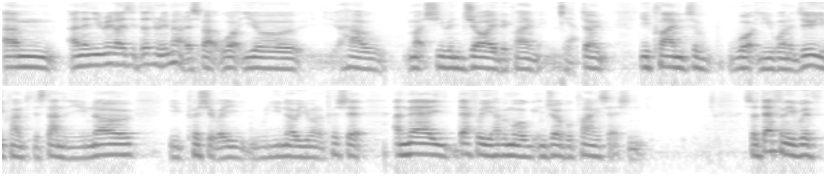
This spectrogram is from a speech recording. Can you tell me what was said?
um, and then you realize it doesn't really matter. It's about what you're, how much you enjoy the climbing. Yeah. Don't you climb to what you want to do? You climb to the standard you know. You push it where you, you know you want to push it, and there therefore you have a more enjoyable climbing session. So definitely with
